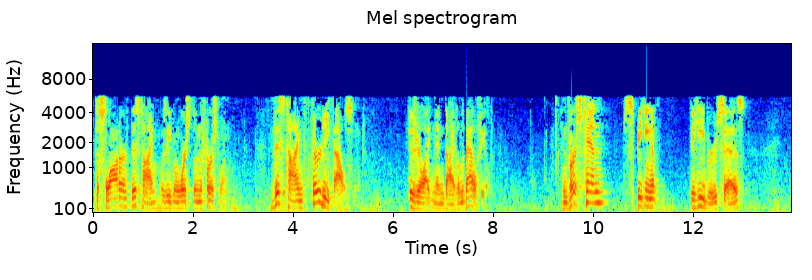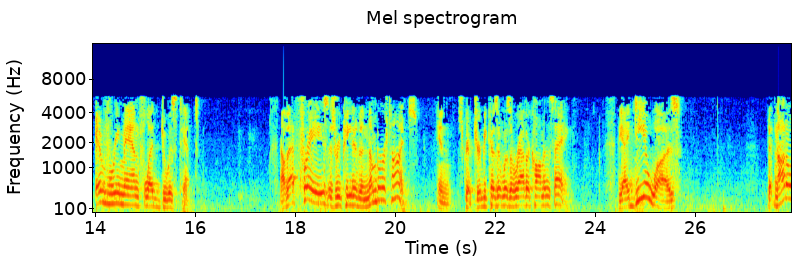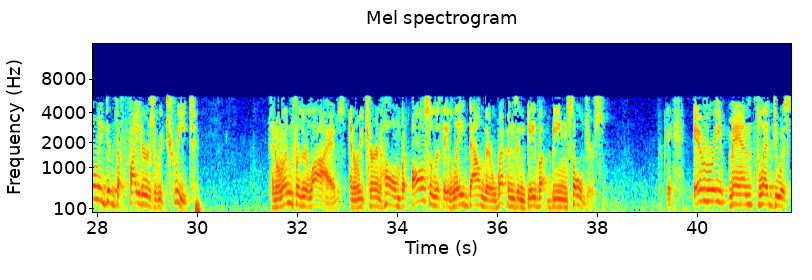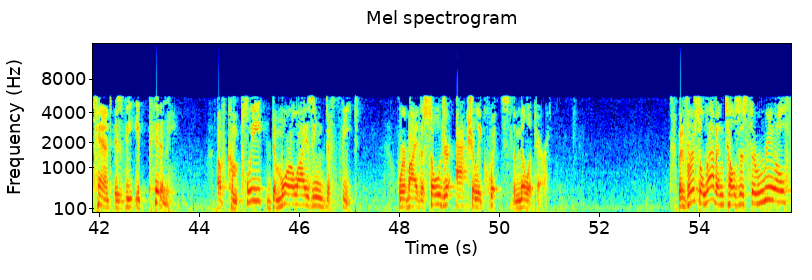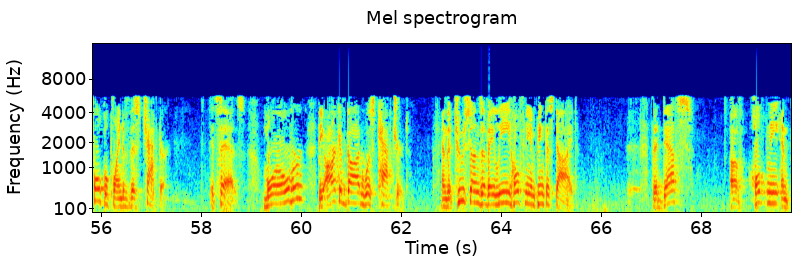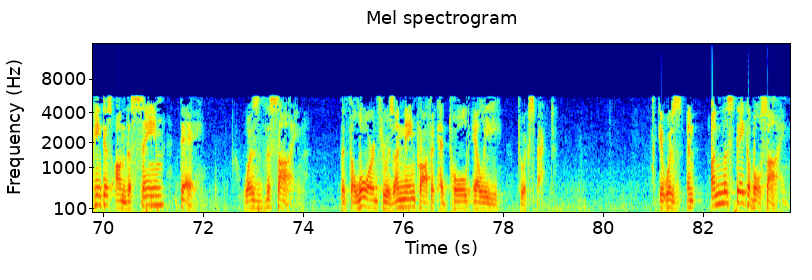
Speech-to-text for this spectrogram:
the slaughter this time was even worse than the first one. This time, 30,000 Israelite men died on the battlefield. And verse 10, speaking of the Hebrews, says, Every man fled to his tent. Now, that phrase is repeated a number of times in Scripture because it was a rather common saying. The idea was that not only did the fighters retreat, and run for their lives and return home, but also that they laid down their weapons and gave up being soldiers. Okay. Every man fled to his tent is the epitome of complete demoralizing defeat, whereby the soldier actually quits the military. But verse 11 tells us the real focal point of this chapter. It says, Moreover, the ark of God was captured, and the two sons of Eli, Hophni and Pinchas, died. The deaths of Hophni and Pinchas on the same day was the sign that the Lord, through his unnamed prophet, had told Eli to expect. It was an unmistakable sign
